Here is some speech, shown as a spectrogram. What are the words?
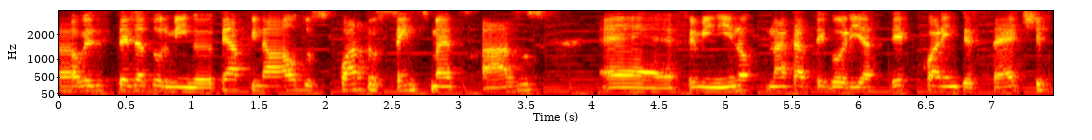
talvez esteja dormindo. Tem a final dos 400 metros rasos é, feminino na categoria T47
